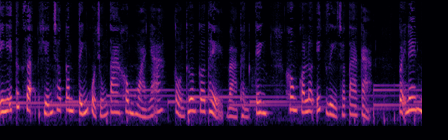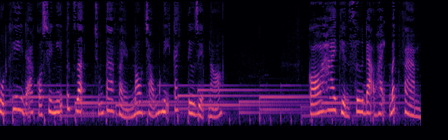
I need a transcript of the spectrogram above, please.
Ý nghĩ tức giận khiến cho tâm tính của chúng ta không hòa nhã, tổn thương cơ thể và thần kinh, không có lợi ích gì cho ta cả. Vậy nên một khi đã có suy nghĩ tức giận, chúng ta phải mau chóng nghĩ cách tiêu diệt nó. Có hai thiền sư đạo hạnh bất phàm,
